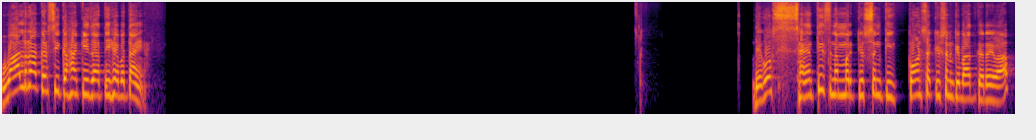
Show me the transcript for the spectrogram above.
वालरा कृषि कहाँ की जाती है बताएँ? देखो, सैतीस नंबर क्वेश्चन की, कौन सा क्वेश्चन की बात कर रहे हो आप?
